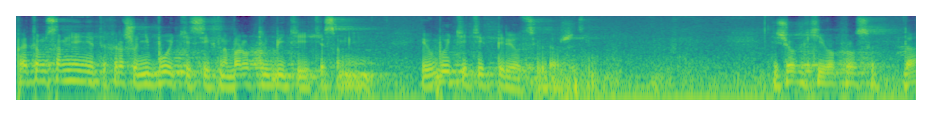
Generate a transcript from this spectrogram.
Поэтому сомнения это хорошо. Не бойтесь их, наоборот, любите эти сомнения. И вы будете идти вперед всегда в жизни. Еще какие вопросы? Да?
